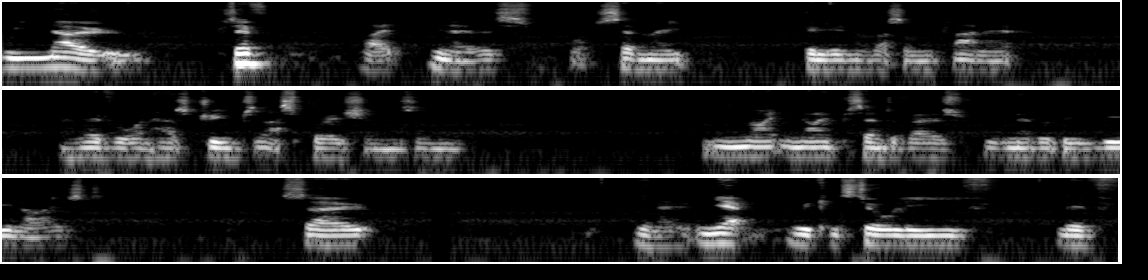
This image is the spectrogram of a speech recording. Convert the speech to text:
we know because like you know there's what seven eight billion of us on the planet, and everyone has dreams and aspirations, and ninety nine percent of those will never be realised. So you know, and yet we can still leave live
